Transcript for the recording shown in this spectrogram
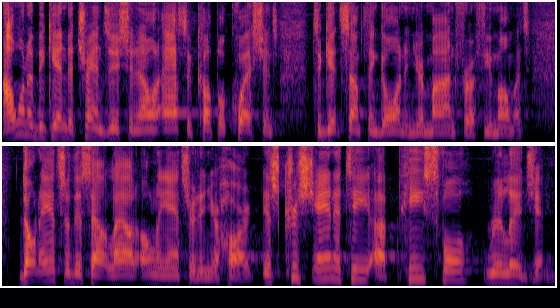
I want to begin to transition and I want to ask a couple questions to get something going in your mind for a few moments. Don't answer this out loud, only answer it in your heart. Is Christianity a peaceful religion?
